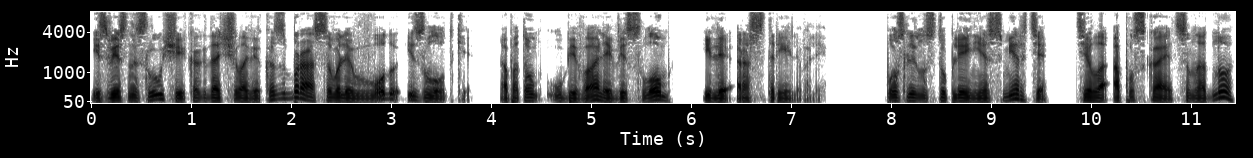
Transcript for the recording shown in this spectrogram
Известны случаи, когда человека сбрасывали в воду из лодки, а потом убивали веслом или расстреливали. После наступления смерти тело опускается на дно,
